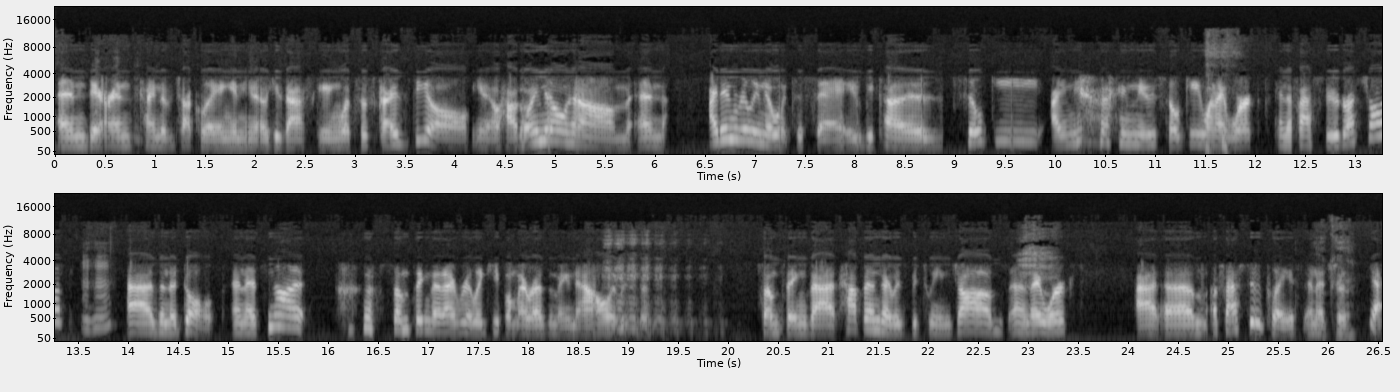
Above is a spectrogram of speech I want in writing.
And Darren's kind of chuckling, and you know he's asking, "What's this guy's deal? You know, how do I know him?" And I didn't really know what to say because Silky, I knew I knew Silky when I worked in a fast food restaurant as an adult, and it's not something that I really keep on my resume now. It was just something that happened. I was between jobs, and I worked at um, a fast food place, and it's Okay. just yeah.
